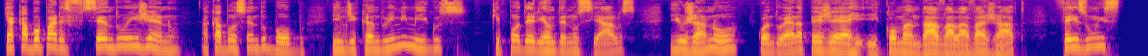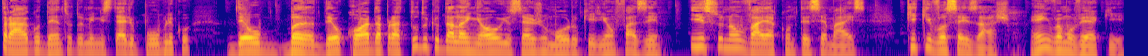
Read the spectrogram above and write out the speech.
que acabou parecendo ingênuo, acabou sendo bobo, indicando inimigos que poderiam denunciá-los. E o Janot, quando era PGR e comandava a Lava Jato, fez um estrago dentro do Ministério Público, deu, deu corda para tudo que o Dallagnol e o Sérgio Moro queriam fazer. Isso não vai acontecer mais. O que, que vocês acham? Hein? Vamos ver aqui.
